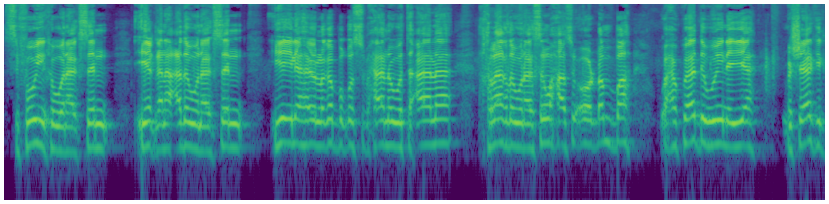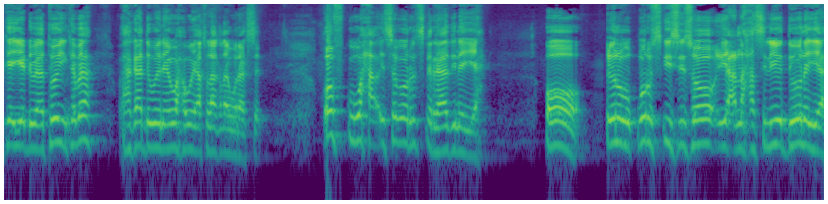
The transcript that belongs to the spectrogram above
Sifooyinka wanaagsan iyo qanaacada wanaagsan iyo ilaahay oo laga boqo subxaanahu wa tacaala akhlaaqda wanaagsan waxaasi oo dhanba waxaa kaa daweynaya mashaakilka iyo dhibaatooyinkaba waxaa kaa daweynaya waxa weye akhlaaqda wanaagsan qofku waxa isagoo risqi raadinaya oo inuu quruskiisii soo yacni xasiliyo doonaya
